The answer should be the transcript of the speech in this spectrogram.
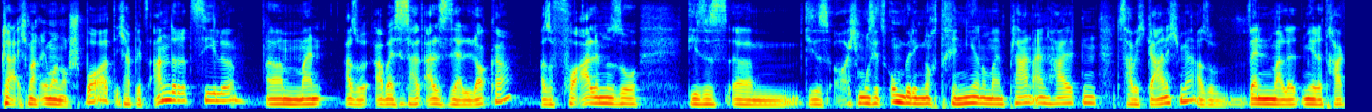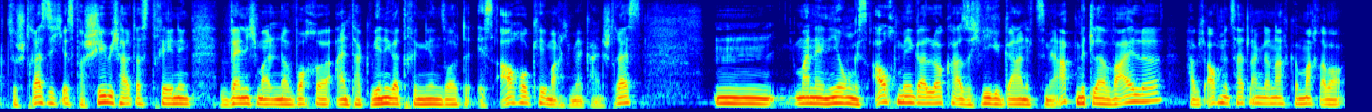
klar, ich mache immer noch Sport, ich habe jetzt andere Ziele, ähm, mein, also, aber es ist halt alles sehr locker. Also vor allem so dieses, ähm, dieses, oh, ich muss jetzt unbedingt noch trainieren und meinen Plan einhalten, das habe ich gar nicht mehr. Also wenn mal mir der Tag zu stressig ist, verschiebe ich halt das Training. Wenn ich mal in der Woche einen Tag weniger trainieren sollte, ist auch okay, mache ich mir keinen Stress. Mm, meine Ernährung ist auch mega locker, also ich wiege gar nichts mehr ab. Mittlerweile habe ich auch eine Zeit lang danach gemacht, aber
